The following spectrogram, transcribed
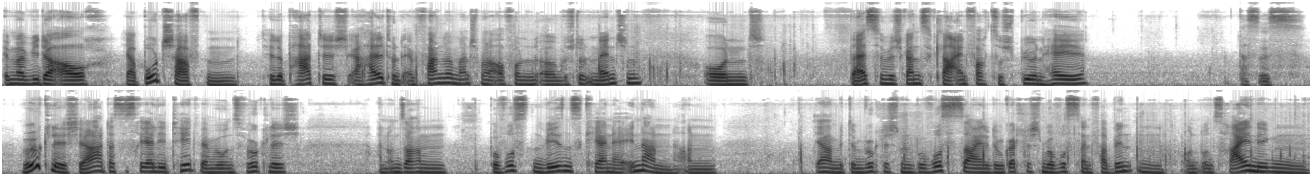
immer wieder auch ja, Botschaften telepathisch erhalte und empfange, manchmal auch von äh, bestimmten Menschen. Und da ist für mich ganz klar einfach zu spüren, hey, das ist möglich, ja, das ist Realität, wenn wir uns wirklich an unseren bewussten Wesenskern erinnern, an ja, mit dem wirklichen Bewusstsein, mit dem göttlichen Bewusstsein verbinden und uns reinigen,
